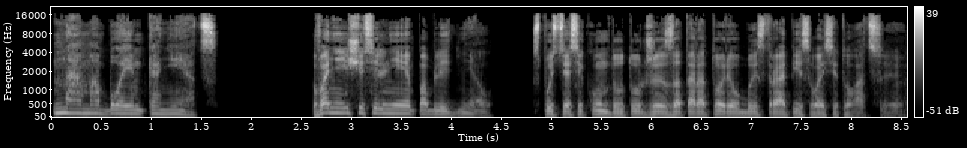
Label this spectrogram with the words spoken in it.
нам обоим конец». Ваня еще сильнее побледнел. Спустя секунду тут же затараторил, быстро описывая ситуацию.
